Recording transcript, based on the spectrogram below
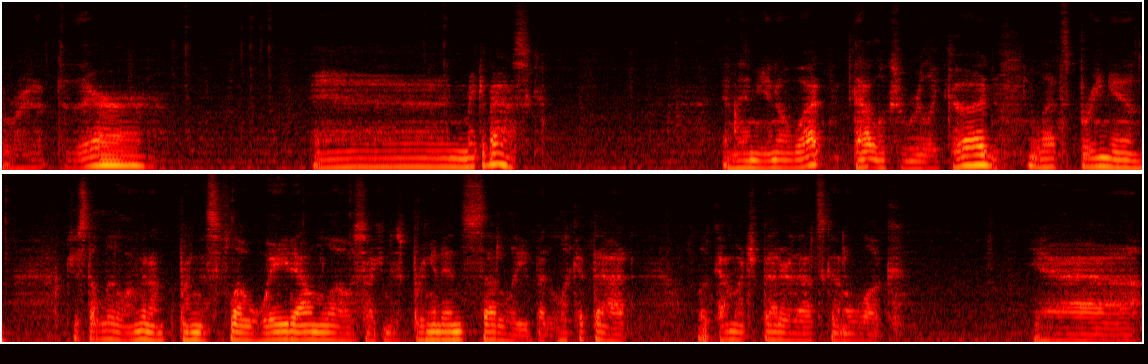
right up to there and make a mask. And then you know what? That looks really good. Let's bring in just a little. I'm going to bring this flow way down low so I can just bring it in subtly. But look at that. Look how much better that's going to look. Yeah.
